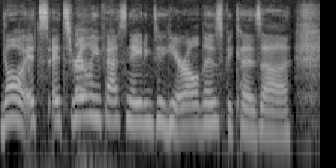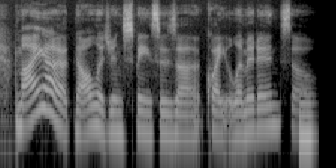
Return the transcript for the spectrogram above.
No, it's it's really fascinating to hear all this because uh my uh knowledge in space is uh quite limited, so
